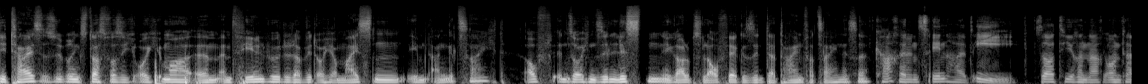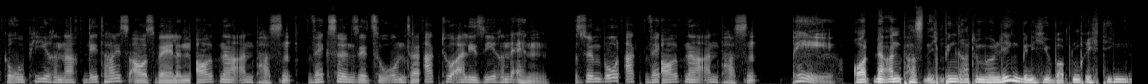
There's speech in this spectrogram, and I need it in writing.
Details ist übrigens das, was ich euch immer ähm, empfehlen würde. Da wird euch am meisten eben angezeigt. Auf, in solchen Listen, egal ob es Laufwerke sind, Dateien, Verzeichnisse. Kachelns Inhalt I. Sortieren nach unter, gruppieren nach Details auswählen, Ordner anpassen. Wechseln Sie zu unter, aktualisieren N. Symbol, Ordner anpassen. P. Ordner anpassen. Ich bin gerade im Überlegen, bin ich hier überhaupt im richtigen.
